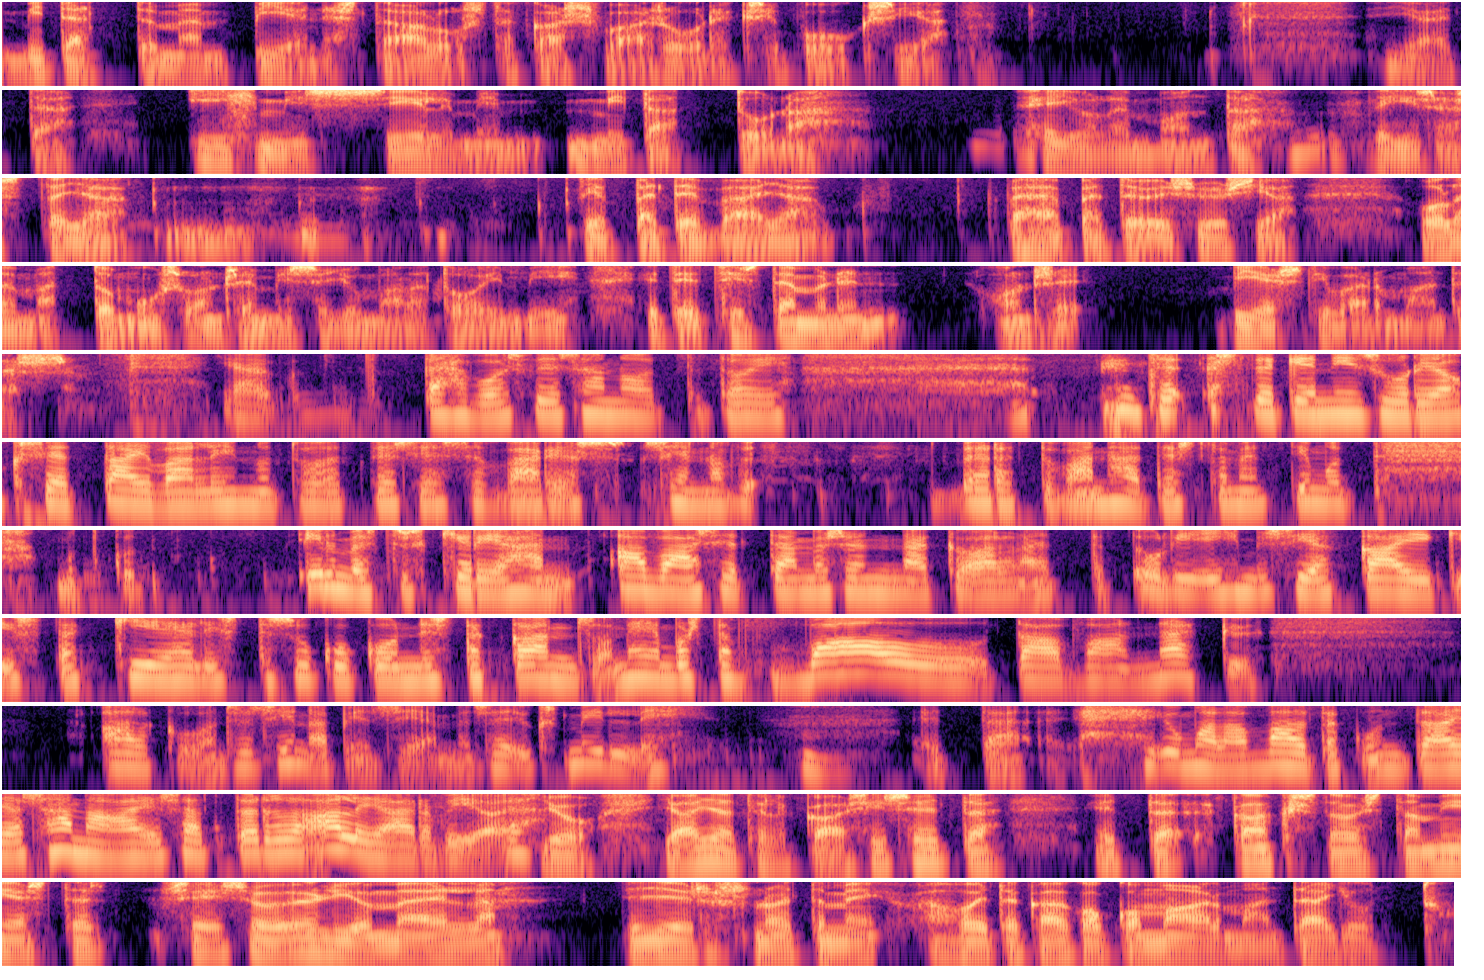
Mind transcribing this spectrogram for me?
mitättömän pienestä alusta kasvaa suureksi puuksi. Ja, ja että ihmissilmin mitattuna ei ole monta viisasta ja, ja pätevää ja vähäpätöisyys ja olemattomuus on se, missä Jumala toimii. Että et siis tämmöinen on se viesti varmaan tässä. Ja tähän voisi vielä sanoa, että toi, se, se tekee niin suuria oksia, että taivaan linnut voivat pesiä sen varjos. Siinä on verrattu vanhaa testamenttiin, mutta, mutta kun ilmestyskirjahan avasi tämmöisen näköalan, että tuli ihmisiä kaikista kielistä, sukukunnista, kansanheimosta valtava näky. Alku on se sinapin siemen, se yksi milli. Hmm. Että Jumalan valtakuntaa ja sanaa ei saa todella aliarvioida. Joo, ja ajatelkaa siis, että, että 12 miestä seisoo Öljymäellä ja Jeesus sanoi, että me hoitakaa koko maailmaan tämä juttu.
